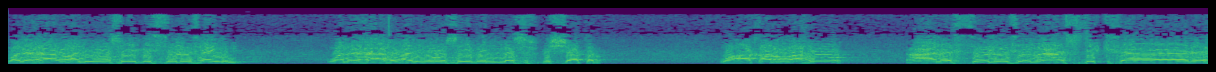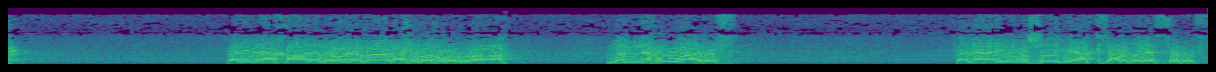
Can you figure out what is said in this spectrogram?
ونهاه أن يوصي بالثلثين ونهاه أن يوصي بالنصف بالشطر وأقره على الثلث مع استكثاره. فلذا قال العلماء رحمهم الله من له وارث فلا يوصي بأكثر من الثلث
